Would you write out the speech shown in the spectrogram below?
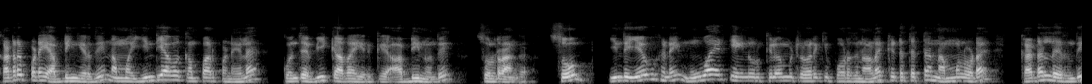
கடற்படை அப்படிங்கிறது நம்ம இந்தியாவை கம்பேர் பண்ணையில் கொஞ்சம் வீக்காக தான் இருக்குது அப்படின்னு வந்து சொல்கிறாங்க ஸோ இந்த ஏவுகணை மூவாயிரத்தி ஐநூறு கிலோமீட்டர் வரைக்கும் போகிறதுனால கிட்டத்தட்ட நம்மளோட கடல்ல இருந்து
